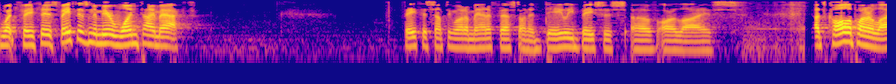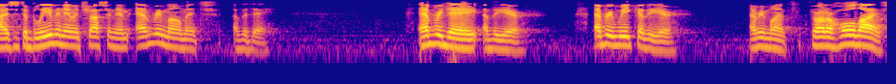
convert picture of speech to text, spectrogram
what faith is. Faith isn't a mere one time act. Faith is something we want to manifest on a daily basis of our lives. God's call upon our lives is to believe in Him and trust in Him every moment of the day. Every day of the year. Every week of the year. Every month. Throughout our whole lives.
